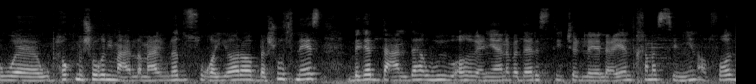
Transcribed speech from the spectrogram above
وبحكم شغلي مع مع الولاد الصغيرة بشوف ناس بجد عندها و- يعني أنا بدرس teacher لعيال خمس سنين أطفال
